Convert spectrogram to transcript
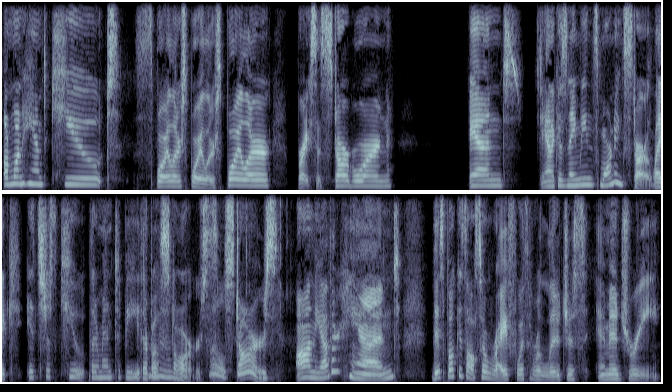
On one hand, cute. Spoiler, spoiler, spoiler. Bryce is starborn. And Danika's name means morning star. Like, it's just cute. They're meant to be. They're both Yeah. stars. Little stars. On the other hand, this book is also rife with religious imagery.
